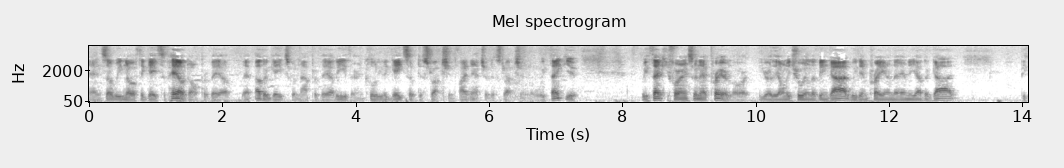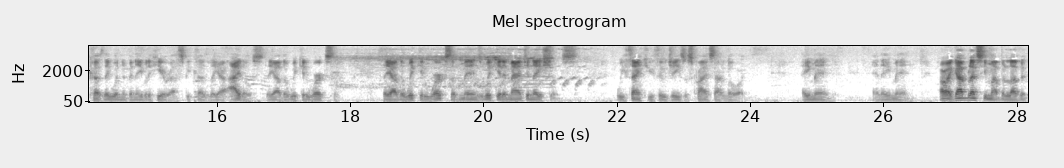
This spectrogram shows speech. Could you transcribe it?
And so we know if the gates of hell don't prevail, that other gates will not prevail either, including the gates of destruction, financial destruction. Lord, we thank you. We thank you for answering that prayer, Lord. You're the only true and living God. We didn't pray under any other God because they wouldn't have been able to hear us because they are idols. They are the wicked works. They are the wicked works of men's wicked imaginations. We thank you through Jesus Christ our Lord. Amen and amen. All right, God bless you, my beloved.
